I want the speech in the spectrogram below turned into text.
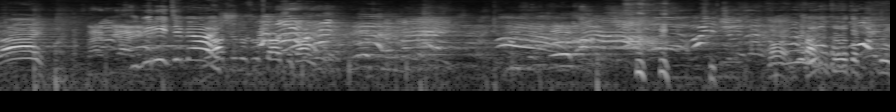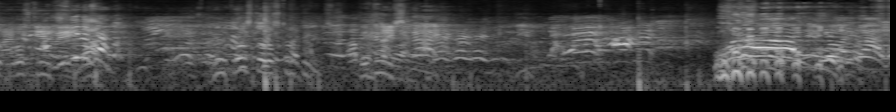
Грай! Заберите мяч. Як ти не звертайся, далі. Дань, чого ти тебе так про- розкручуєш? Иди Дань, назад. Він просто розкрутився. Ти дивишся. Грай, грай, грай. Грай, грай.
